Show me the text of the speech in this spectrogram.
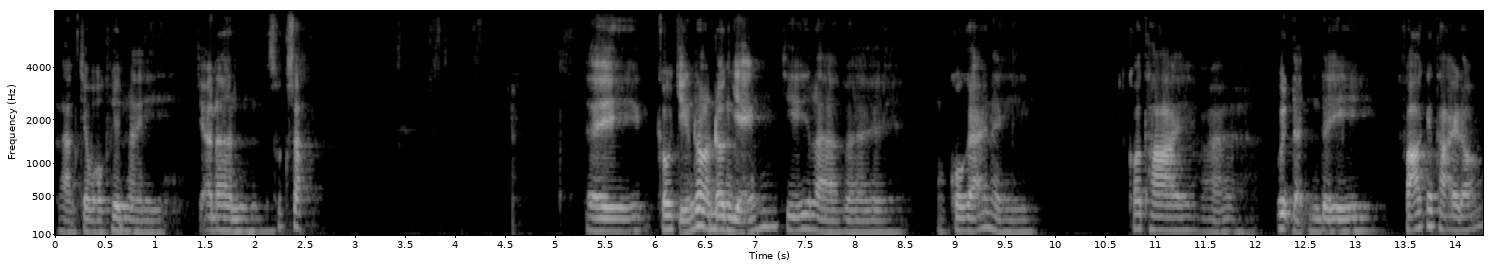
làm cho bộ phim này trở nên xuất sắc. Thì câu chuyện rất là đơn giản, chỉ là về một cô gái này có thai và quyết định đi phá cái thai đó.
